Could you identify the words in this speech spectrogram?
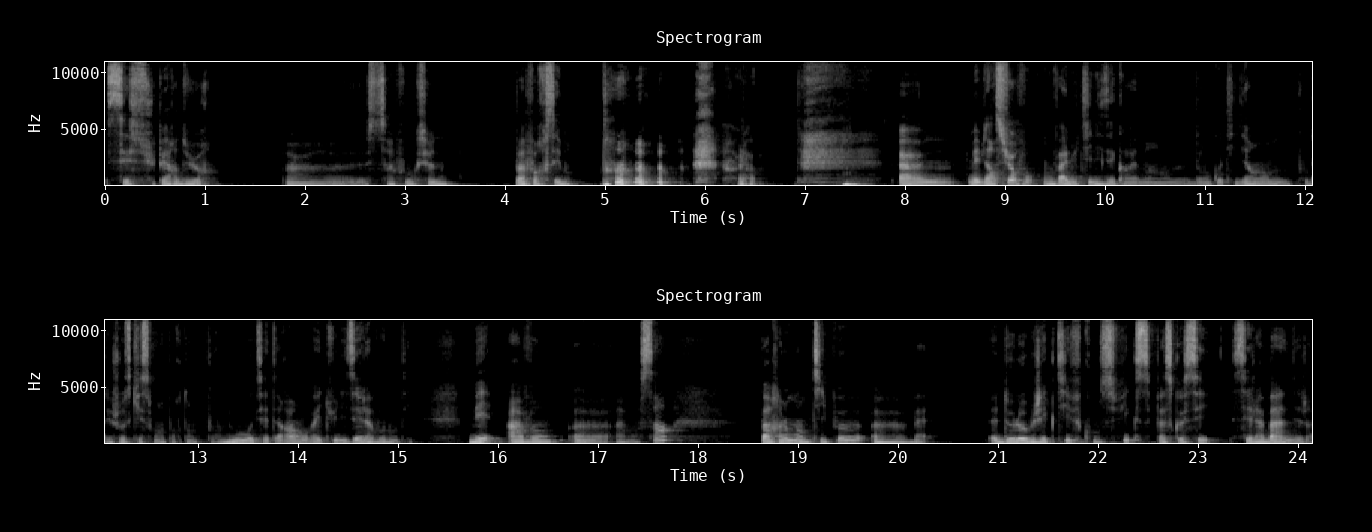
c'est super dur. Euh, ça fonctionne pas forcément. voilà. Euh, mais bien sûr, on va l'utiliser quand même hein, dans le quotidien, pour des choses qui sont importantes pour nous, etc. On va utiliser la volonté. Mais avant, euh, avant ça, parlons un petit peu euh, bah, de l'objectif qu'on se fixe, parce que c'est la base déjà.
